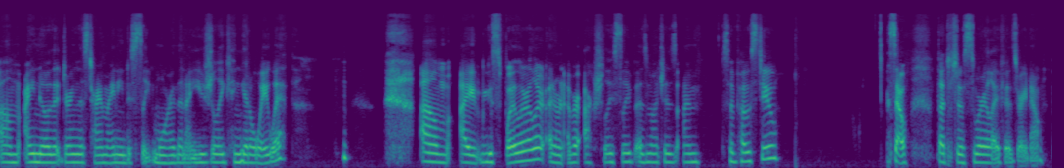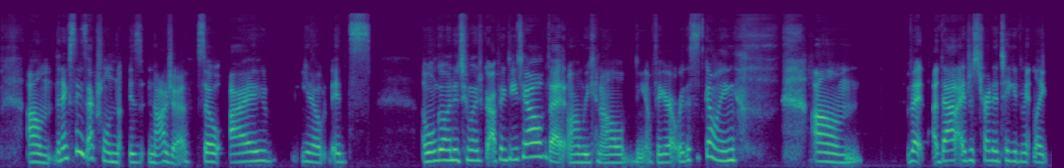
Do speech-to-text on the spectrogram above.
Um, I know that during this time I need to sleep more than I usually can get away with. um, I spoiler alert, I don't ever actually sleep as much as I'm supposed to. So that's just where life is right now. Um, the next thing is actual is nausea. So I, you know, it's I won't go into too much graphic detail, but um, we can all you know figure out where this is going. um, but that I just try to take admit like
